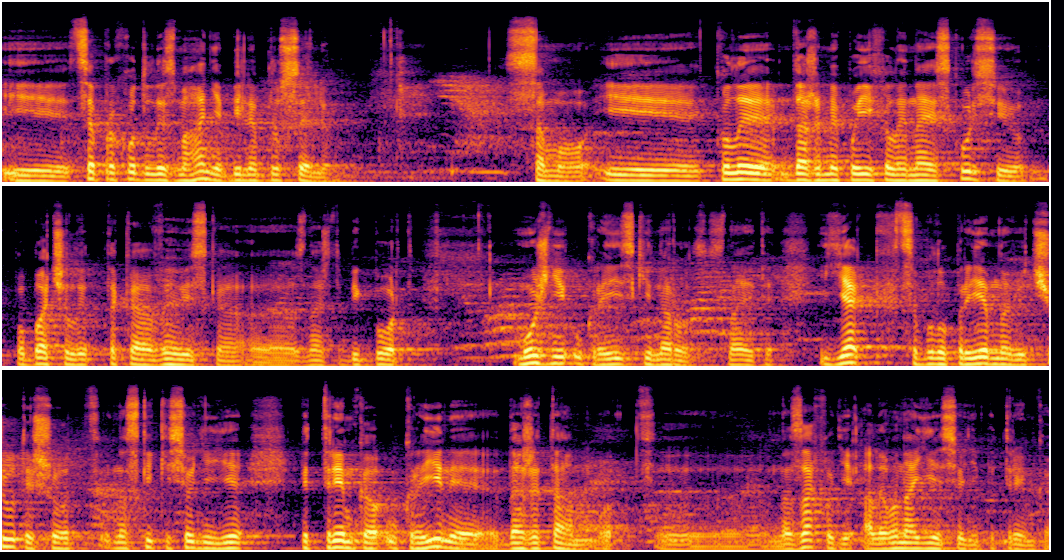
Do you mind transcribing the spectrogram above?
І це проходили змагання біля Брюсселю самого. І коли навіть ми поїхали на екскурсію, побачили така вивіска, е, значить, бікборд. Мужній український народ, знаєте, як це було приємно відчути, що от наскільки сьогодні є підтримка України, навіть там, от е, на заході, але вона є сьогодні підтримка.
